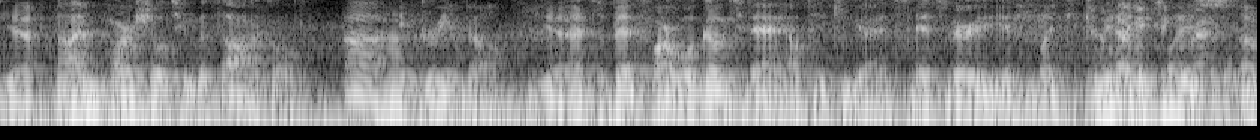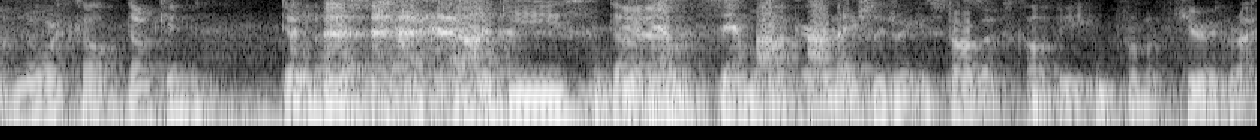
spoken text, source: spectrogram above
Yeah. I'm partial to methodical Uh huh. in Greenville. Yeah. That's a bit far. We'll go today. I'll take you guys. It's very. It's like We have a it's place incredible. up north called Dunkin' Donuts. donkeys. Yeah. Sam, Sam I'm, Walker. I'm actually drinking Starbucks coffee from a Keurig right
